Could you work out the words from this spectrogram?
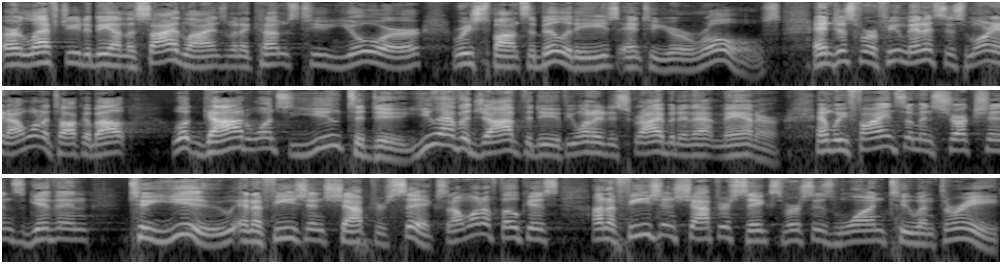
or left you to be on the sidelines when it comes to your responsibilities and to your roles. And just for a few minutes this morning, I want to talk about what God wants you to do. You have a job to do if you want to describe it in that manner. And we find some instructions given to you in Ephesians chapter 6. And I want to focus on Ephesians chapter 6, verses 1, 2, and 3.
